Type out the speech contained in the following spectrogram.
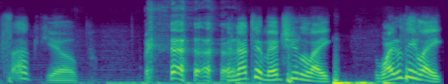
fuck Yelp, and not to mention like, why do they like,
